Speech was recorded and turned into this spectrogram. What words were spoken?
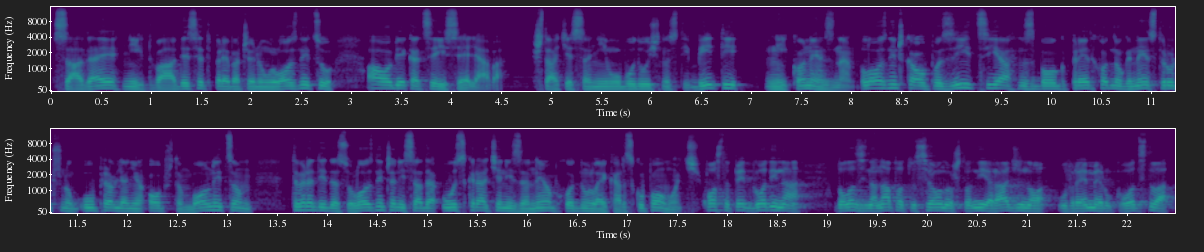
Sada je njih 20 prebačeno u Loznicu, a objekat se iseljava. Šta će sa njim u budućnosti biti, niko ne zna. Loznička opozicija zbog prethodnog nestručnog upravljanja opštom bolnicom tvrdi da su Lozničani sada uskraćeni za neophodnu lekarsku pomoć. Posle pet godina dolazi na naplatu sve ono što nije rađeno u vreme rukovodstva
